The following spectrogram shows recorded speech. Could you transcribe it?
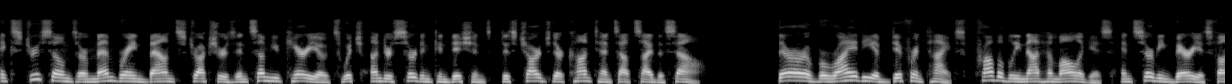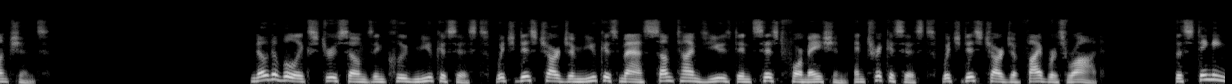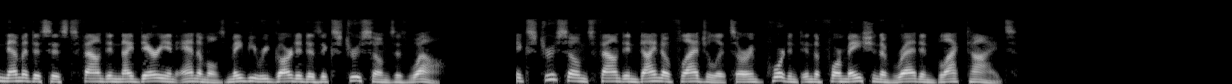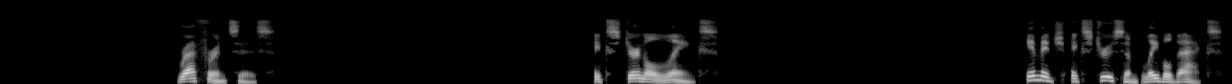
Extrusomes are membrane-bound structures in some eukaryotes which, under certain conditions, discharge their contents outside the cell. There are a variety of different types, probably not homologous, and serving various functions. Notable extrusomes include mucocysts, which discharge a mucous mass sometimes used in cyst formation, and trichocysts, which discharge a fibrous rod. The stinging nematocysts found in cnidarian animals may be regarded as extrusomes as well. Extrusomes found in dinoflagellates are important in the formation of red and black tides. References External links Image, extrusome, labeled X.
